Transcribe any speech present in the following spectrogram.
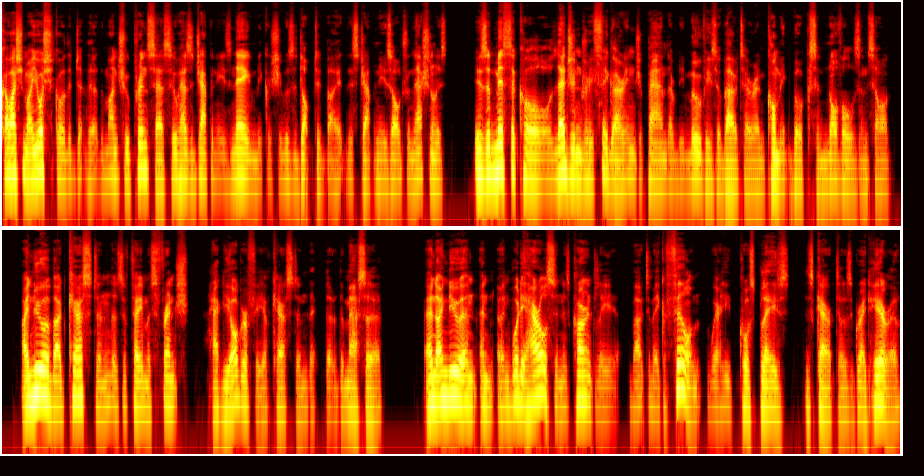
Kawashima Yoshiko, the, the, the, Manchu princess, who has a Japanese name because she was adopted by this Japanese ultra nationalist, is a mythical or legendary figure in Japan. There would be movies about her and comic books and novels and so on. I knew about Kersten. There's a famous French hagiography of Kersten, the, the, the. And I knew, and, and, and Woody Harrelson is currently about to make a film where he, of course, plays this character as a great hero.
